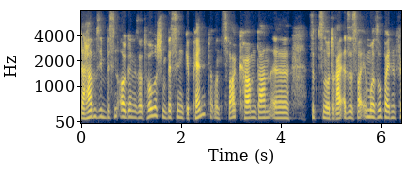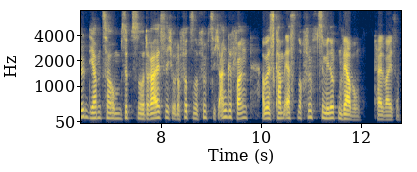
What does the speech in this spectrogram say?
da haben sie ein bisschen organisatorisch ein bisschen gepennt. Und zwar kam dann äh, 17.30 Uhr, also es war immer so bei den Filmen, die haben zwar um 17.30 Uhr oder 14.50 Uhr angefangen, aber es kam erst noch 15 Minuten Werbung, teilweise.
